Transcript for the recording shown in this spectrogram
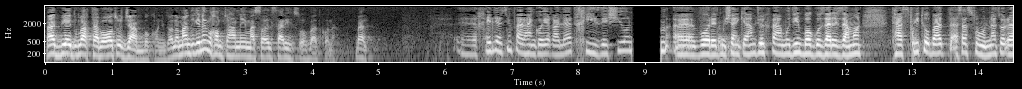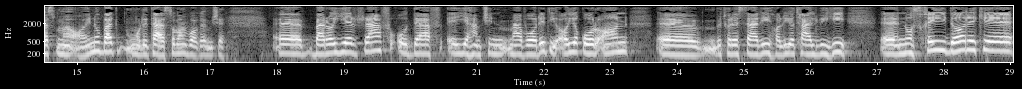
بعد بیاید اون وقت طبعات رو جمع بکنید حالا من دیگه نمی‌خوام تو همه این مسائل سریح صحبت کنم بله خیلی از این فرهنگ های غلط خیزشی و وارد میشن که همونجور که فرمودین با گذر زمان تثبیت و بعد اصلا سنت و رسم آین و بعد مورد تعصب هم واقع میشه. برای رفع و دفع همچین مواردی آیا قرآن به طور سریع حالا یا تلویحی نسخه ای داره که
